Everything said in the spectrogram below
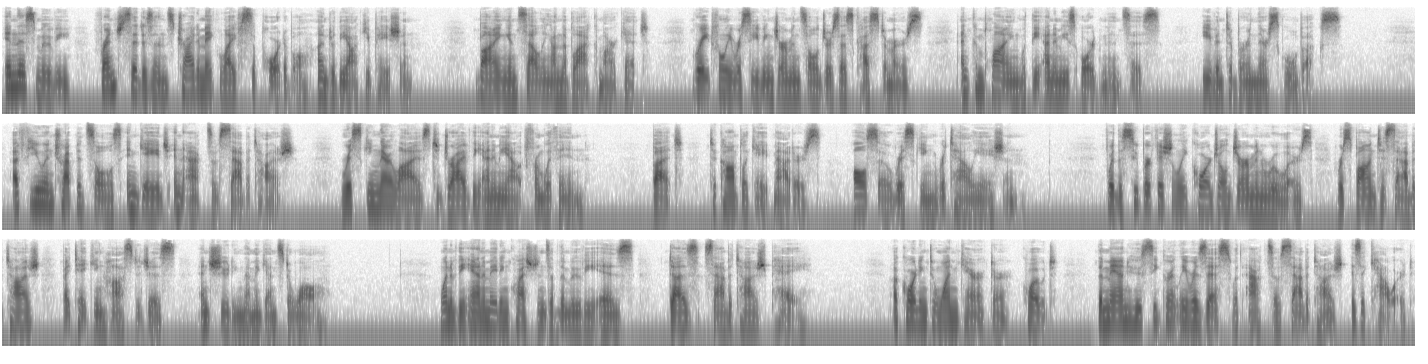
In this movie, French citizens try to make life supportable under the occupation, buying and selling on the black market, gratefully receiving German soldiers as customers, and complying with the enemy's ordinances, even to burn their school books. A few intrepid souls engage in acts of sabotage, risking their lives to drive the enemy out from within, but, to complicate matters, also risking retaliation for the superficially cordial German rulers respond to sabotage by taking hostages and shooting them against a wall. One of the animating questions of the movie is Does sabotage pay? According to one character, quote, the man who secretly resists with acts of sabotage is a coward.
